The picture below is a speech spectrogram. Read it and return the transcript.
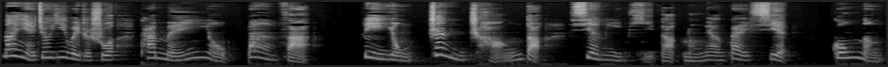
那也就意味着说，它没有办法。利用正常的线粒体的能量代谢功能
